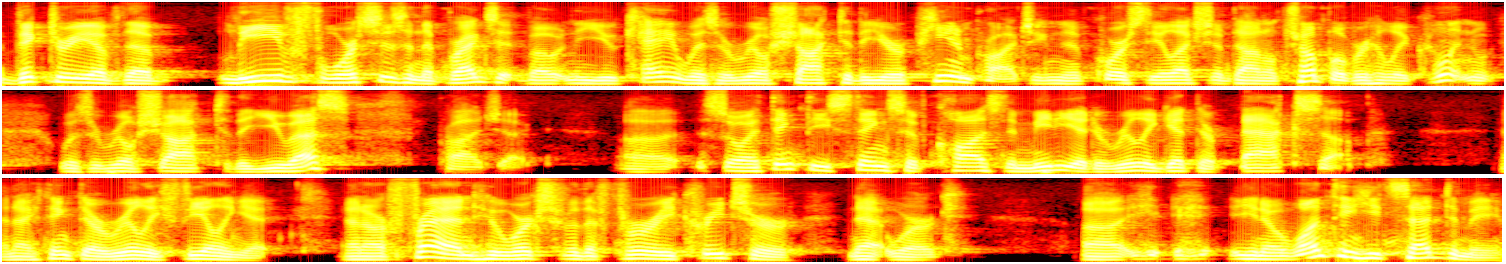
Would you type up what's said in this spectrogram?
victory of the Leave forces and the Brexit vote in the UK was a real shock to the European project, and of course, the election of Donald Trump over Hillary Clinton was a real shock to the U.S. project. Uh, so I think these things have caused the media to really get their backs up, and I think they're really feeling it. And our friend who works for the Furry Creature Network uh, he, you know, one thing he said to me,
